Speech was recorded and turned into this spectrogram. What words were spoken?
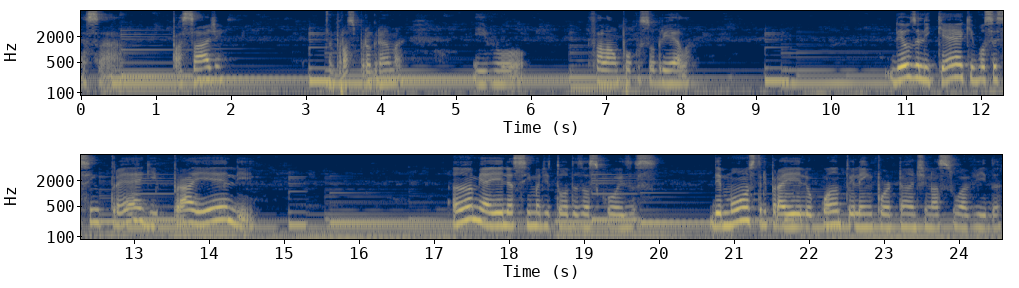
essa passagem no próximo programa e vou falar um pouco sobre ela. Deus ele quer que você se entregue para ele. Ame a ele acima de todas as coisas. Demonstre para ele o quanto ele é importante na sua vida.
